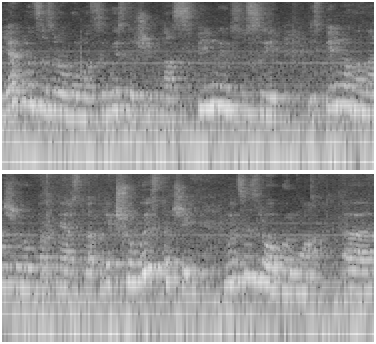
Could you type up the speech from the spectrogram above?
І як ми це зробимо? Це вистачить нас спільних зусиль і спільного нашого партнерства. Якщо вистачить, ми це зробимо. Е,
